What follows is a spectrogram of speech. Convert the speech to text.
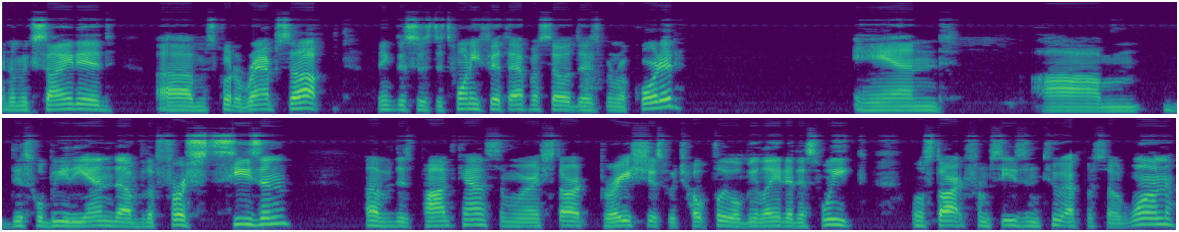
and I'm excited um, sort of wraps up. I think this is the 25th episode that has been recorded, and um, this will be the end of the first season of this podcast, and where I start Bereshis, which hopefully will be later this week. We'll start from season two, episode one.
